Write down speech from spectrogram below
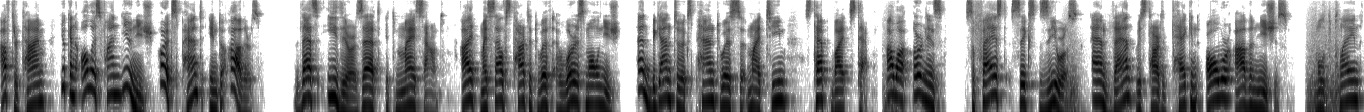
After time, you can always find new niche or expand into others. That's easier than it may sound. I myself started with a very small niche and began to expand with my team step by step. Our earnings surfaced six zeros, and then we started taking over other niches, multiplying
